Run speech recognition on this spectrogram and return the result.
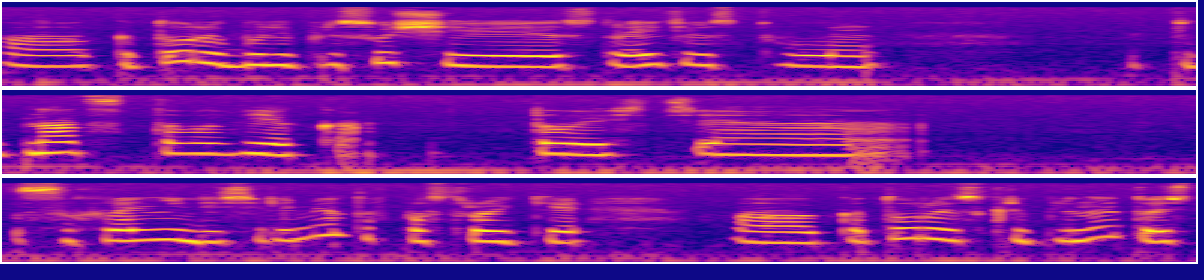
а, которые были присущи строительству 15 века. То есть э, сохранились элементы в постройке, а, которые скреплены, то есть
